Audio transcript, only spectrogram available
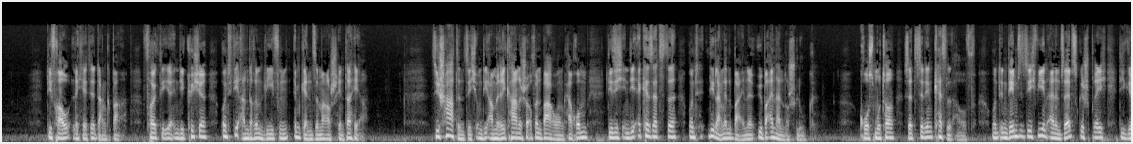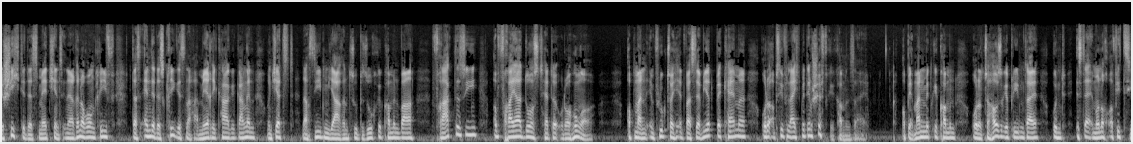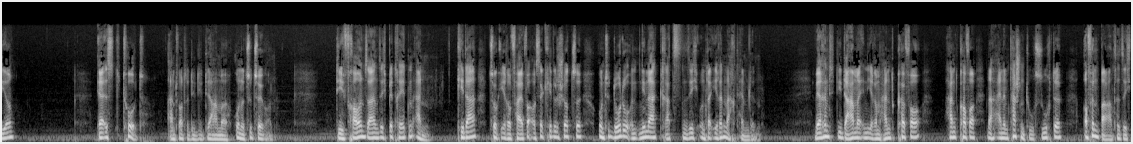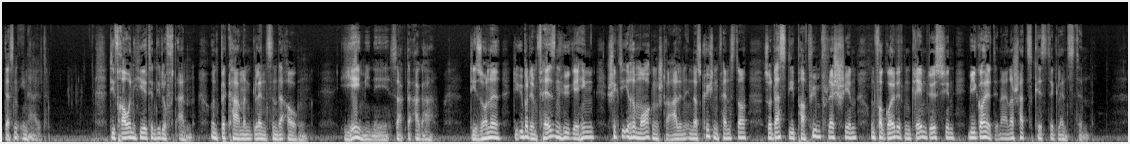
Die Frau lächelte dankbar, folgte ihr in die Küche und die anderen liefen im Gänsemarsch hinterher. Sie scharten sich um die amerikanische Offenbarung herum, die sich in die Ecke setzte und die langen Beine übereinander schlug. Großmutter setzte den Kessel auf, und indem sie sich wie in einem Selbstgespräch die Geschichte des Mädchens in Erinnerung rief, das Ende des Krieges nach Amerika gegangen und jetzt nach sieben Jahren zu Besuch gekommen war, fragte sie, ob Freier Durst hätte oder Hunger, ob man im Flugzeug etwas serviert bekäme oder ob sie vielleicht mit dem Schiff gekommen sei, ob ihr Mann mitgekommen oder zu Hause geblieben sei und ist er immer noch Offizier? Er ist tot, antwortete die Dame ohne zu zögern. Die Frauen sahen sich betreten an. Kida zog ihre Pfeife aus der Kittelschürze und Dodo und Nina kratzten sich unter ihren Nachthemden. Während die Dame in ihrem Handkoffer, Handkoffer nach einem Taschentuch suchte, offenbarte sich dessen Inhalt. Die Frauen hielten die Luft an und bekamen glänzende Augen. Jemine, sagte Aga. Die Sonne, die über dem Felsenhügel hing, schickte ihre Morgenstrahlen in das Küchenfenster, so dass die Parfümfläschchen und vergoldeten Cremedöschen wie Gold in einer Schatzkiste glänzten.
